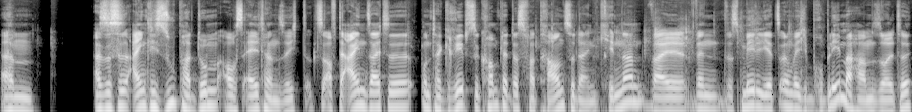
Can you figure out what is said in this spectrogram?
Ähm, also es ist eigentlich super dumm aus Elternsicht. Auf der einen Seite untergräbst du komplett das Vertrauen zu deinen Kindern, weil wenn das Mädel jetzt irgendwelche Probleme haben sollte,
